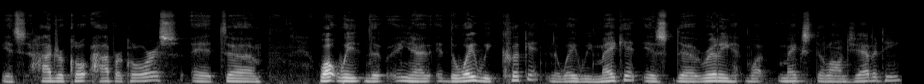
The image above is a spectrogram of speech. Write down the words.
it's hydrochlor- hyperchlorous. It um, what we the you know the way we cook it and the way we make it is the really what makes the longevity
